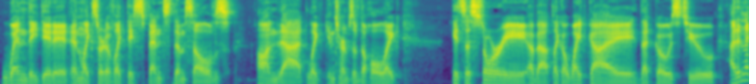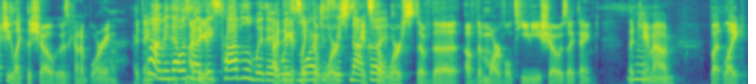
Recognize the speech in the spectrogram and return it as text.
when they did it and like sort of like they spent themselves on that like in terms of the whole like it's a story about like a white guy that goes to I didn't actually like the show. It was kind of boring, I think. No, I mean that was my big problem with it I was more like just worst, it's not it's good. the worst of the of the Marvel TV shows I think that mm-hmm. came out. But like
